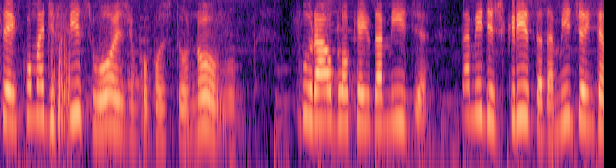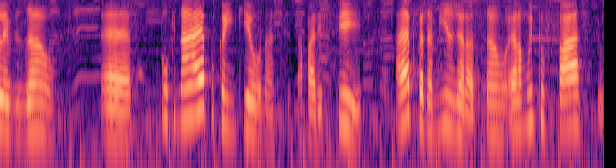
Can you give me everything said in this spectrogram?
sei como é difícil hoje um compositor novo furar o bloqueio da mídia, da mídia escrita, da mídia em televisão, é, porque na época em que eu nasci, apareci, a época da minha geração, era muito fácil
